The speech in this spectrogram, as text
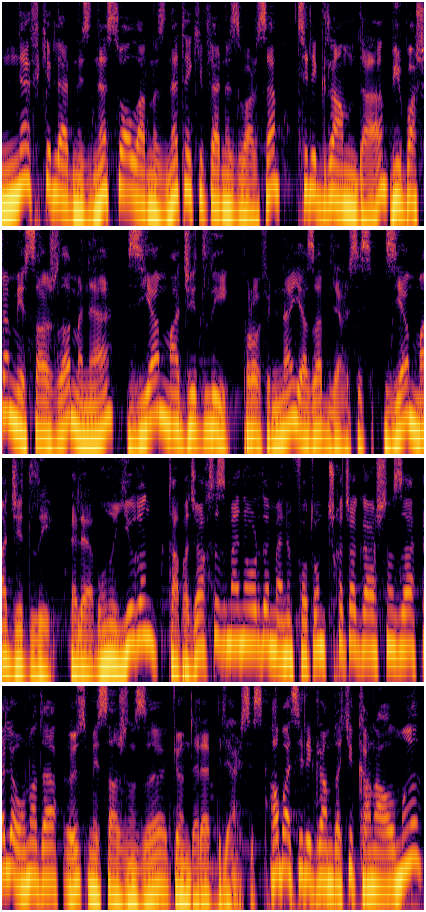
nə fikirləriniz, nə suallarınız, nə təklifləriniz varsa, Telegramda birbaşa mesajla mənə Ziya Macidli profilinə yaza bilərsiniz. Ziya Macidli. Belə bunu yığın, tapacaqsınız məni orada, mənim fotom çıxacaq qarşınıza. Hələ ona da öz mesajınızı göndərə bilərsiniz. Amma Telegramdakı kanalımı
